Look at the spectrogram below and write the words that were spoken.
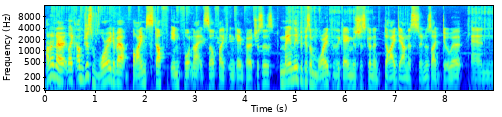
I don't know, like, I'm just worried about buying stuff in Fortnite itself, like, in-game purchases. Mainly because I'm worried that the game is just gonna die down as soon as I do it, and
